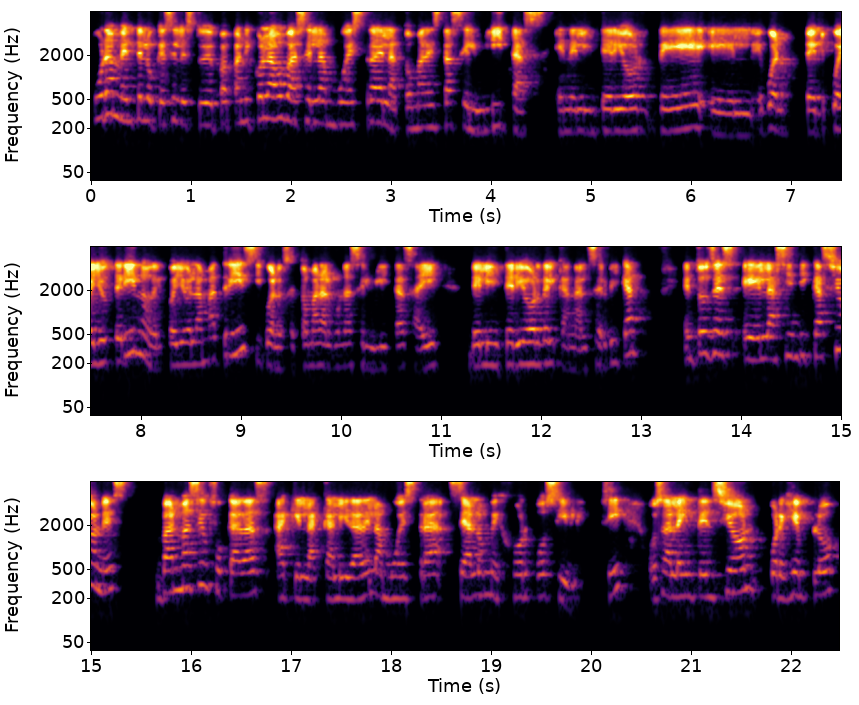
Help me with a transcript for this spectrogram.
puramente lo que es el estudio de Papa Nicolau va a ser la muestra de la toma de estas celulitas en el interior de bueno, del cuello uterino, del cuello de la matriz, y bueno, se toman algunas celulitas ahí del interior del canal cervical. Entonces, eh, las indicaciones van más enfocadas a que la calidad de la muestra sea lo mejor posible, ¿sí? O sea, la intención, por ejemplo,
